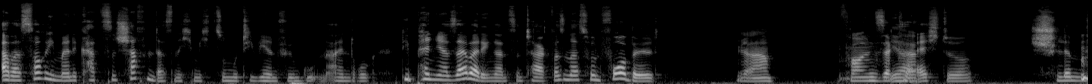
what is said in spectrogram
Aber sorry, meine Katzen schaffen das nicht, mich zu motivieren für einen guten Eindruck. Die pennen ja selber den ganzen Tag. Was ist denn das für ein Vorbild? Ja, faulen Säcke. Ja, echte. Schlimm.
